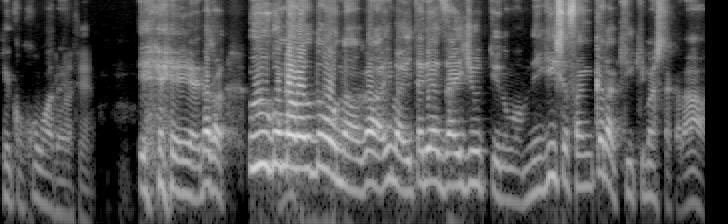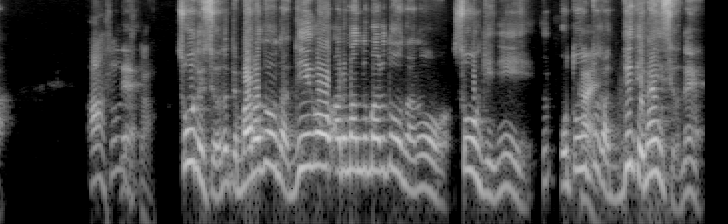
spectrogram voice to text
結構ここますでいやいやいや、だから、ウーゴ・マラドーナが今イタリア在住っていうのも右下さんから聞きましたから、あ、そうですか。そうですよ。だってマラドーナ、ディエゴ・アルマンド・マラドーナの葬儀に弟が出てないんですよね。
